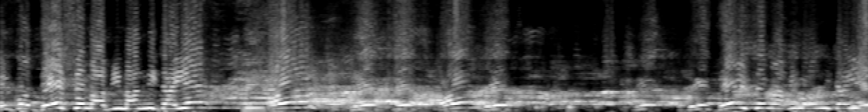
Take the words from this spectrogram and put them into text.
इनको देश से माफ़ी मांगनी चाहिए। और देश से माफ़ी मांगनी चाहिए।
